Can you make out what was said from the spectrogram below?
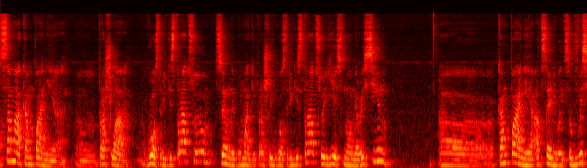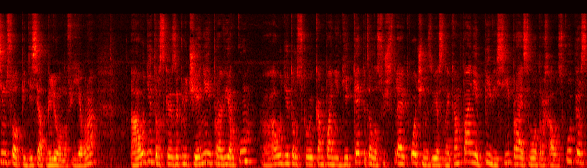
Сама компания прошла госрегистрацию, ценные бумаги прошли госрегистрацию, есть номер ИСИН. Компания оценивается в 850 миллионов евро – Аудиторское заключение и проверку э, аудиторскую компании Geek Capital осуществляет очень известная компания PVC, PricewaterhouseCoopers.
